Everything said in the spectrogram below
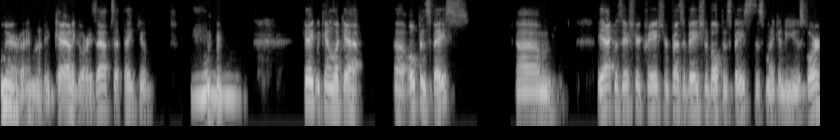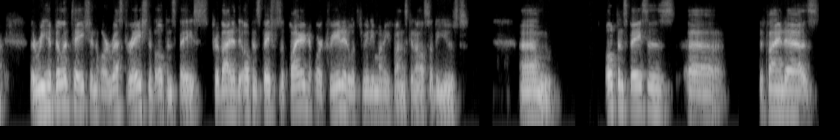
Where do I want to be categories? That's it. Thank you. Okay, we can look at uh, open space. Um, the acquisition or creation or preservation of open space, this money can be used for. The rehabilitation or restoration of open space, provided the open space was acquired or created with community money funds can also be used. Um, open spaces uh, defined as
